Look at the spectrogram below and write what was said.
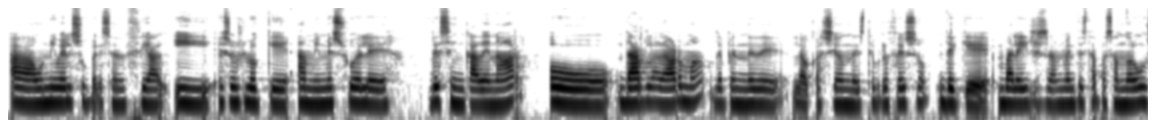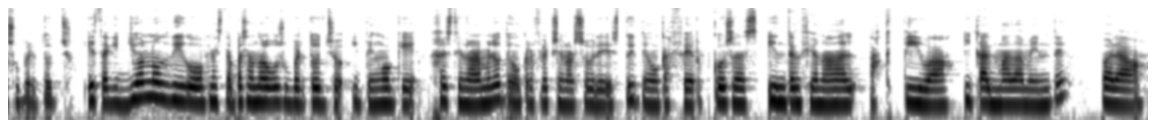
a un nivel súper esencial y eso es lo que a mí me suele desencadenar o dar la alarma, depende de la ocasión de este proceso, de que, vale, realmente está pasando algo súper tocho. Y hasta aquí yo no digo me está pasando algo súper tocho y tengo que gestionármelo, tengo que reflexionar sobre esto y tengo que hacer cosas intencional, activa y calmadamente para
